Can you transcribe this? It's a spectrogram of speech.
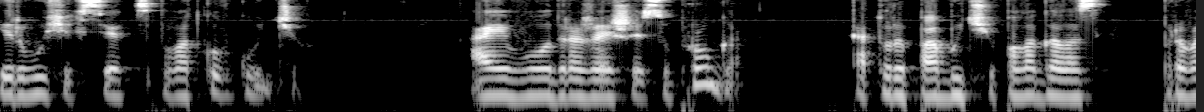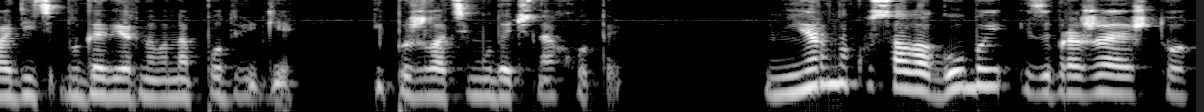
и рвущихся с поводков гончих. А его дрожайшая супруга, которой по обычаю полагалось проводить благоверного на подвиги и пожелать ему удачной охоты, нервно кусала губы, изображая, что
